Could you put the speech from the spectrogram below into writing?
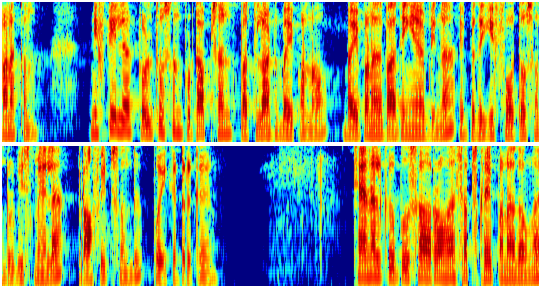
வணக்கம். நிஃப்டியில் டுவெல் தௌசண்ட் புட் ஆப்ஷன் பத்து லாட் பை பண்ணோம். பை பண்ணது பார்த்தீங்க அப்படின்னா இப்போதைக்கு ஃபோர் தௌசண்ட் ருபீஸ் மேலே ப்ராஃபிட்ஸ் வந்து போய்கிட்டு இருக்கு சேனலுக்கு புதுசாக வரவங்க சப்ஸ்கிரைப் பண்ணாதவங்க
